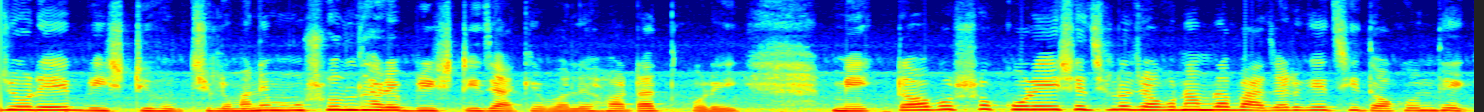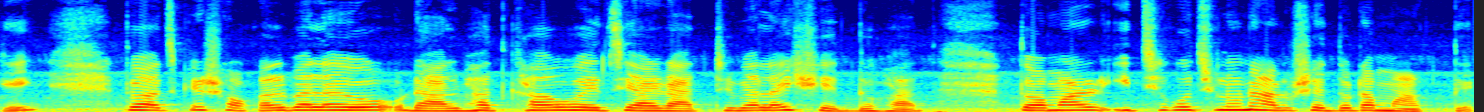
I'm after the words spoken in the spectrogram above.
জোরে বৃষ্টি হচ্ছিল মানে মুষলধারে বৃষ্টি যাকে বলে হঠাৎ করেই। মেঘটা অবশ্য করে এসেছিল যখন আমরা বাজার গেছি তখন থেকেই। তো আজকে সকালবেলায়ও ডাল ভাত খাওয়া হয়েছে আর রাত্রিবেলায় সেদ্ধ ভাত। তো আমার ইচ্ছে করছিল না আলু সেদ্ধটা মাখতে।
